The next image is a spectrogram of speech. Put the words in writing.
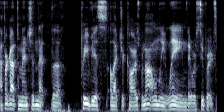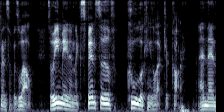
I forgot to mention that the previous electric cars were not only lame, they were super expensive as well. So he made an expensive, cool looking electric car. And then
